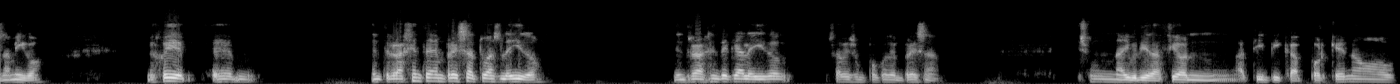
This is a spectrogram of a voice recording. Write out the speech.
un amigo, me dijo: Oye, em, entre la gente de empresa tú has leído, entre la gente que ha leído, sabes un poco de empresa. Es una hibridación atípica. ¿Por qué no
